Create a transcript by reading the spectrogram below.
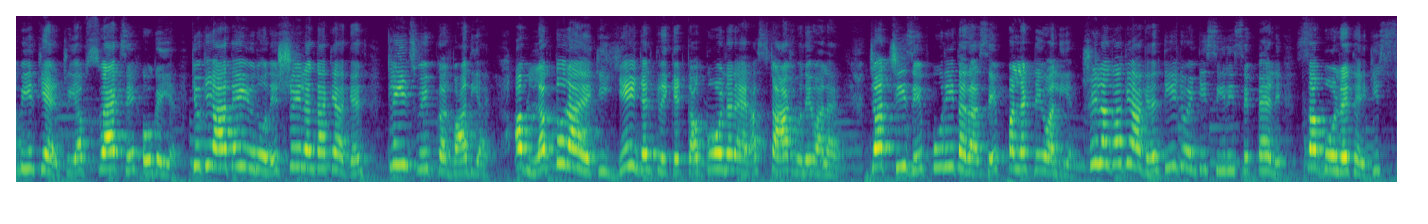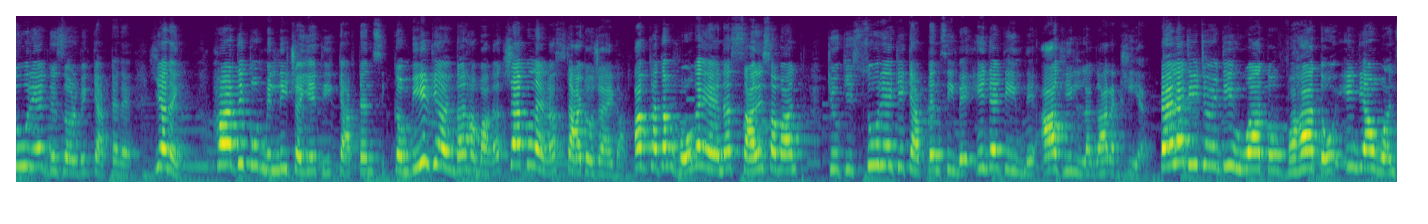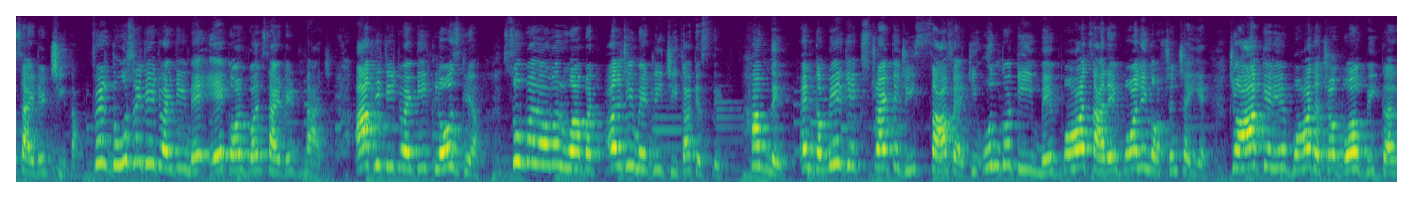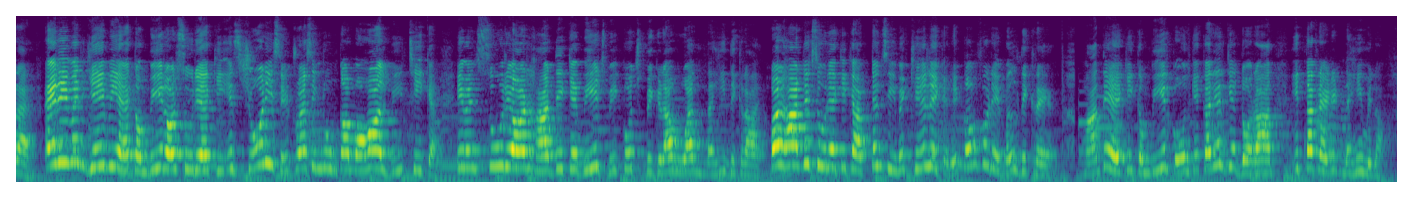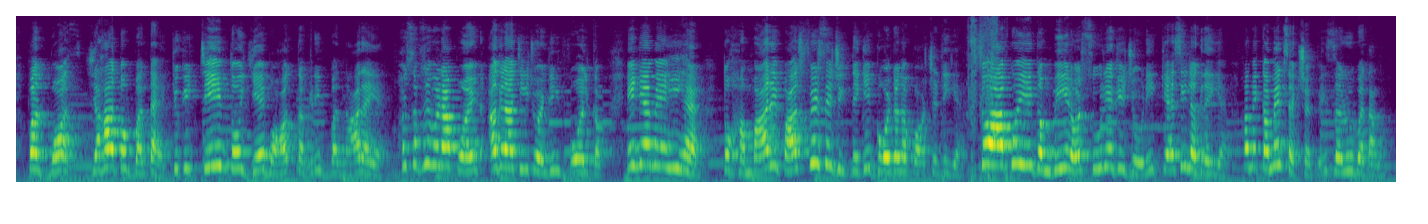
गंभीर की एंट्री अब स्वैग से हो गई है, क्योंकि आते ही उन्होंने श्रीलंका के अगेंस्ट क्लीन स्वीप करवा दिया है। अब लग तो रहा है कि ये इंडियन क्रिकेट का गोल्डन एरा स्टार्ट होने वाला है जहाँ चीज़ें पूरी तरह से पलटने वाली है। श्रीलंका के अगेंस्ट टी ट्वेंटी सीरीज़ से पहले सब बोल रहे थे कि सूर्य डिजर्विंग कैप्टन है, या नहीं? हार्दिक को मिलनी चाहिए थी कैप्टनसी गंभीर के अंदर हमारा चैपल एरा स्टार्ट हो जाएगा। अब खत्म हो गए हैं ना सारे सवाल। क्योंकि सूर्य की कैप्टनसी में इंडिया टीम ने आग ही लगा रखी है। पहला टी ट्वेंटी हुआ तो वहाँ तो इंडिया वन साइडेड जीता। फिर दूसरे टी ट्वेंटी में एक और वन साइडेड मैच आखिरी टी ट्वेंटी क्लोज गया। सुपर ओवर हुआ बट अल्टीमेटली जीता किसने? हमने। एंड गंभीर की एक स्ट्रेटेजी साफ़ है कि उनको टीम में बहुत सारे बॉलिंग ऑप्शन चाहिए, जो आपके लिए बहुत अच्छा वर्क भी कर रहा है। एंड इवन ये भी है गंभीर और सूर्य की, इस जोड़ी से ड्रेसिंग रूम का माहौल भी ठीक है। इवन सूर्य और हार्दिक के बीच भी कुछ बिगड़ा हुआ नहीं दिख रहा है। और हार्दिक सूर्य की कैप्टनसी में खेलने के लिए कंफर्टेबल दिख रहे हैं। मानते हैं कि गंभीर को उनके करियर के दौरान इतना क्रेडिट नहीं मिला। पर बॉस यहाँ तो बनता है, क्योंकि टीम तो ये बहुत तगड़ी बना रहे हैं। और सबसे बड़ा पॉइंट अगला T twenty world cup India में ही है। तो हमारे पास फिर से जीतने की गोल्डन अपॉर्चुनिटी है। तो आपको ये गंभीर और सूर्य की जोड़ी कैसी लग रही है? हमें कमेंट सेक्शन में ज़रूर बताना।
